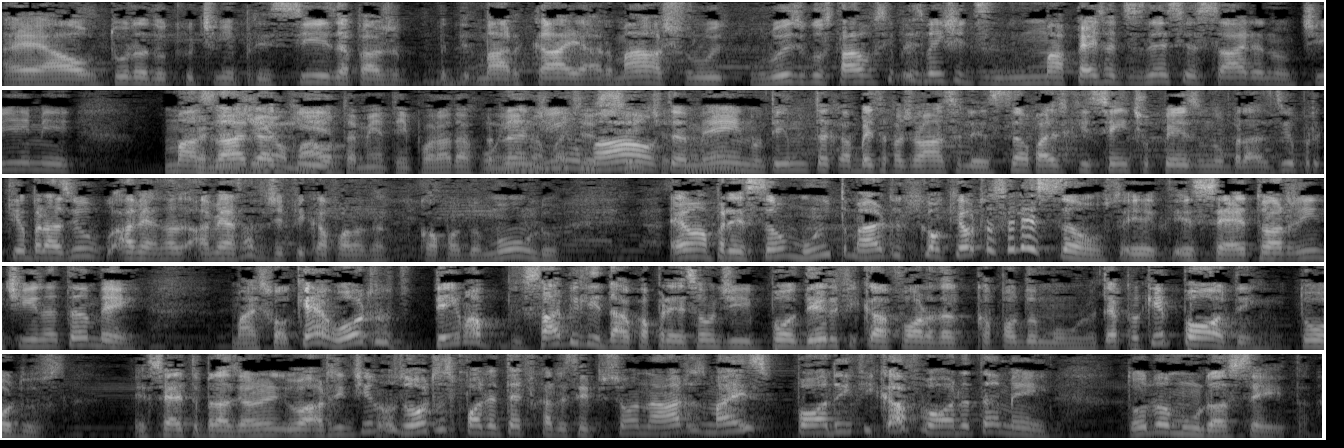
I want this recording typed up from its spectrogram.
é, à altura do que o time precisa para marcar e armar. Acho o Lu- o Luiz Gustavo simplesmente uma peça desnecessária no time. Uma o zaga que... mal também, a temporada ruim no Fernandinho mal City também, não tem muita cabeça para jogar na seleção, parece que sente o peso no Brasil, porque o Brasil, ameaçado, ameaçado de ficar fora da Copa do Mundo, é uma pressão muito maior do que qualquer outra seleção, exceto a Argentina também. Mas qualquer outro tem uma, sabe lidar com a pressão de poder ficar fora da Copa do Mundo. Até porque podem, todos. Exceto o Brasil e a Argentina, os outros podem até ficar decepcionados, mas podem ficar fora também. Todo mundo aceita.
